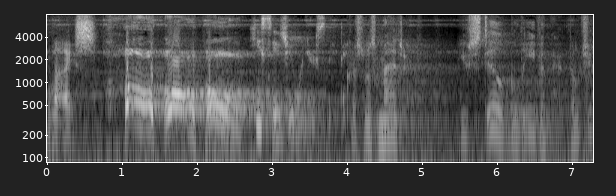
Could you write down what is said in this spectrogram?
nice. Ho, ho, ho! He sees you when you're sleeping. Christmas magic. You still believe in that, don't you?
